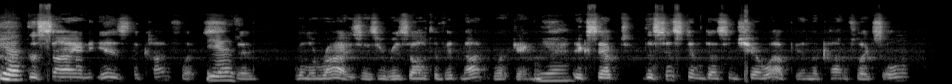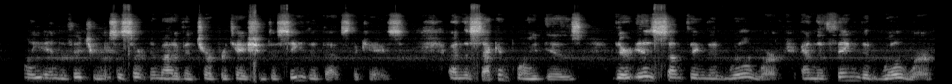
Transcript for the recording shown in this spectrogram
Yeah. The sign is the conflicts yes. that will arise as a result of it not working. Yeah. Except the system doesn't show up in the conflicts only individuals. A certain amount of interpretation to see that that's the case. And the second point is there is something that will work. And the thing that will work,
